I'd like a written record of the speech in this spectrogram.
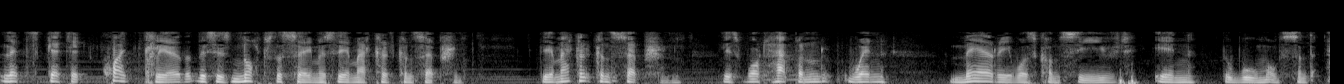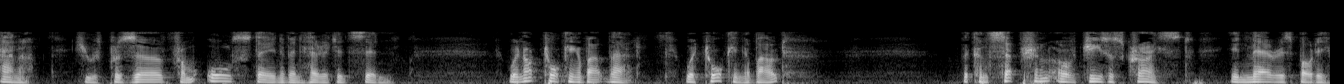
Let's get it quite clear that this is not the same as the Immaculate Conception. The Immaculate Conception is what happened when Mary was conceived in the womb of St. Anna. She was preserved from all stain of inherited sin. We're not talking about that. We're talking about the conception of Jesus Christ in Mary's body,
